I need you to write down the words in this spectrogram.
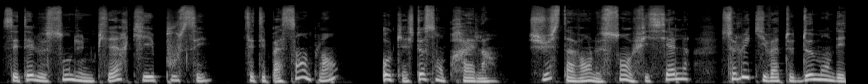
C'était le son d'une pierre qui est poussée. C'était pas simple, hein? Ok, je te sens prêt là. Juste avant le son officiel, celui qui va te demander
